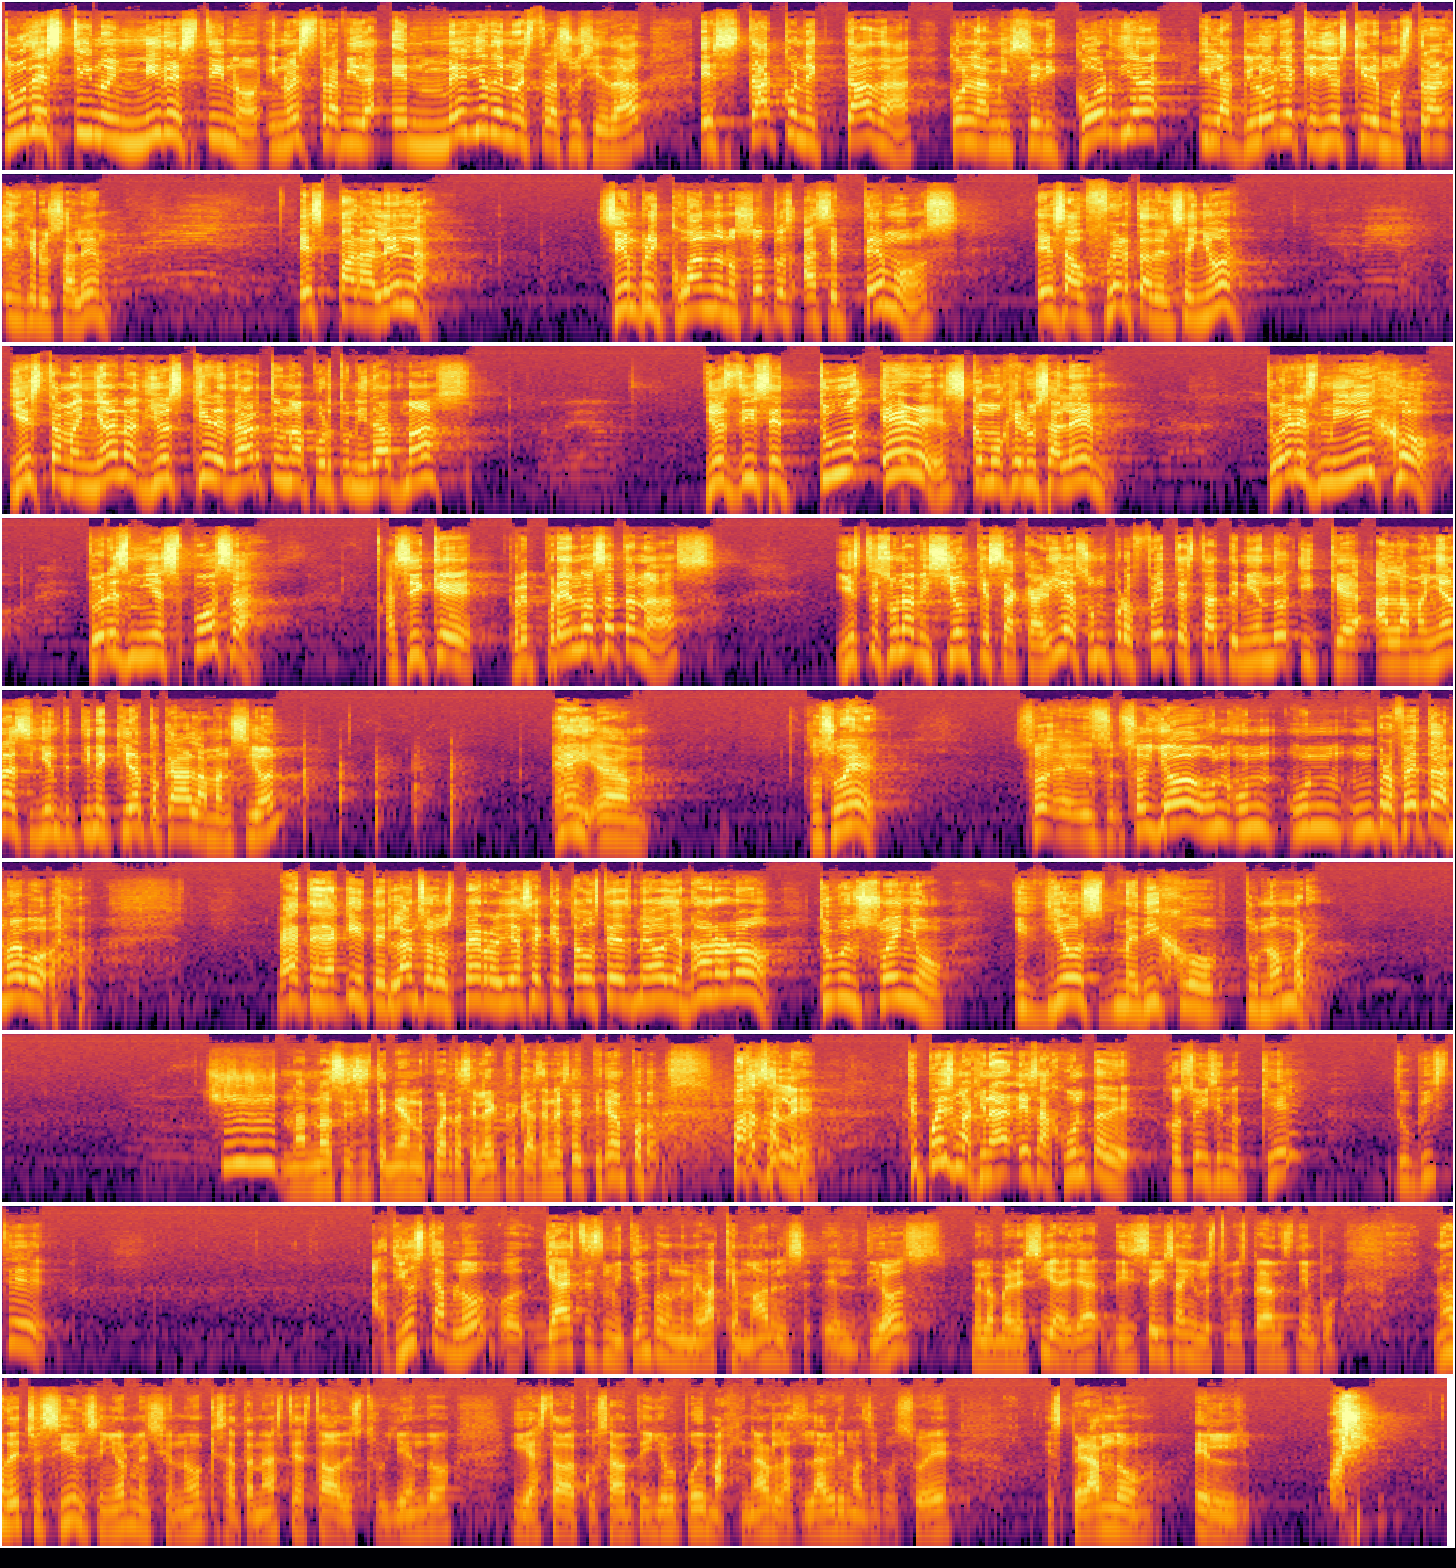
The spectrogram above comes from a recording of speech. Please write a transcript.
Tu destino y mi destino y nuestra vida en medio de nuestra sociedad está conectada con la misericordia y la gloria que Dios quiere mostrar en Jerusalén. Es paralela. Siempre y cuando nosotros aceptemos esa oferta del Señor. Y esta mañana Dios quiere darte una oportunidad más. Dios dice, tú eres como Jerusalén. Tú eres mi hijo. Tú eres mi esposa. Así que reprendo a Satanás. Y esta es una visión que Zacarías, un profeta, está teniendo y que a la mañana siguiente tiene que ir a tocar a la mansión. Hey, um, Josué, eh, soy, yo un, un profeta nuevo. Vete de aquí, te lanzo a los perros, ya sé que todos ustedes me odian. No, no, no. Tuve un sueño y Dios me dijo tu nombre. No, sé si tenían puertas eléctricas en ese tiempo. Pásale. ¿Te puedes imaginar esa junta de José diciendo, ¿qué? ¿Tuviste? ¿A Dios te habló? Ya este es mi tiempo donde me va a quemar el, Dios. Me lo merecía. Ya 16 años lo estuve esperando ese tiempo. No, de hecho sí, el Señor mencionó que Satanás te ha estado destruyendo y ha estado acusándote. Y yo me puedo imaginar las lágrimas de Josué esperando el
